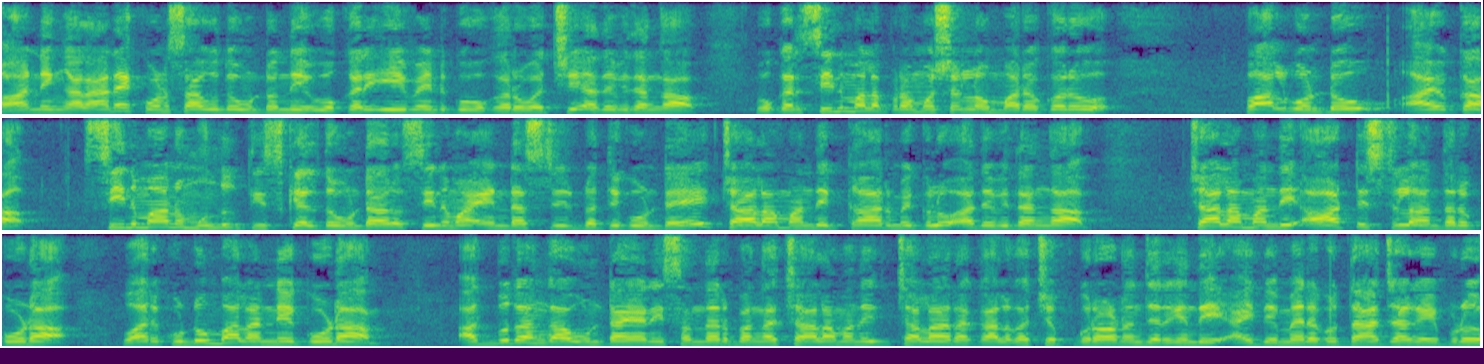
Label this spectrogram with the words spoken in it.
బాండింగ్ అలానే కొనసాగుతూ ఉంటుంది. ఒకరి ఈవెంట్కు ఒకరు వచ్చి అదేవిధంగా ఒకరి సినిమాల ప్రమోషన్లో మరొకరు పాల్గొంటూ ఆ యొక్క సినిమాను ముందుకు తీసుకెళ్తూ ఉంటారు. సినిమా ఇండస్ట్రీ బ్రతికుంటే చాలామంది కార్మికులు అదేవిధంగా చాలామంది ఆర్టిస్టులు అందరూ కూడా వారి కుటుంబాలన్నీ కూడా అద్భుతంగా ఉంటాయని సందర్భంగా చాలామంది చాలా రకాలుగా చెప్పుకురావడం జరిగింది. అయితే మేరకు తాజాగా ఇప్పుడు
